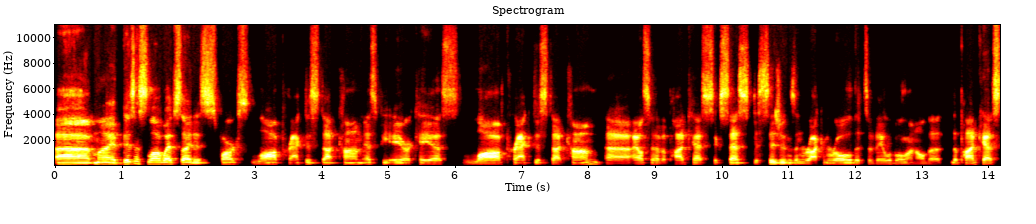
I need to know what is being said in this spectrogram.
Uh, my business law website is sparkslawpractice.com, S P A R K S lawpractice.com. Uh, I also have a podcast, Success, Decisions, and Rock and Roll, that's available on all the, the podcast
